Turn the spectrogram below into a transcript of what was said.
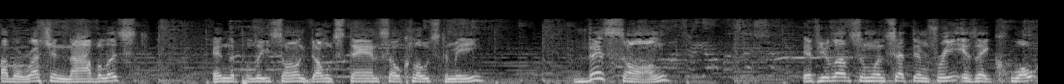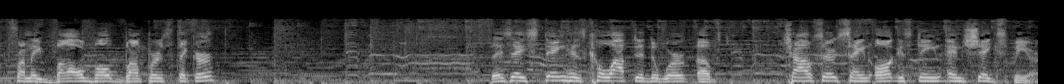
of a Russian novelist in the police song Don't Stand So Close to Me. This song, If You Love Someone, Set Them Free, is a quote from a Volvo bumper sticker. They say Sting has co-opted the work of Chaucer, St. Augustine, and Shakespeare.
